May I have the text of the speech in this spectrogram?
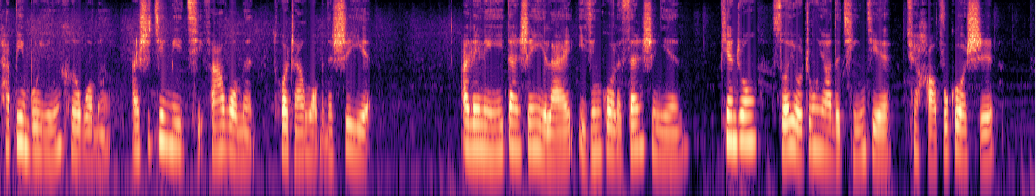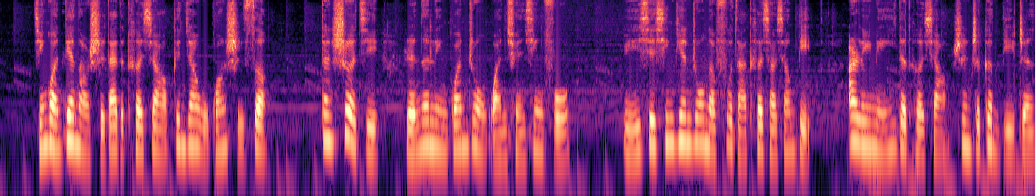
它并不迎合我们，而是尽力启发我们，拓展我们的视野。二零零一诞生以来，已经过了三十年，片中所有重要的情节却毫不过时。尽管电脑时代的特效更加五光十色，但设计仍能令观众完全信服。与一些新片中的复杂特效相比，二零零一的特效甚至更逼真。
